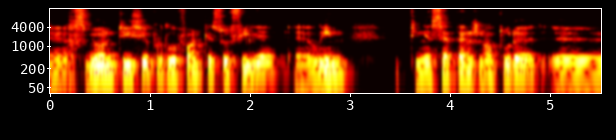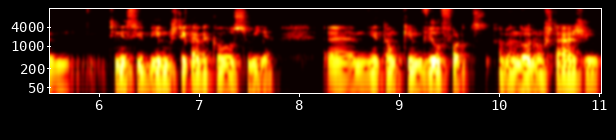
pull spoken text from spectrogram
uh, recebeu a notícia por telefone que a sua filha, a Lynn, tinha 7 anos na altura, uh, tinha sido diagnosticada com leucemia. Um, e então Kim Vilfort abandona o estágio,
